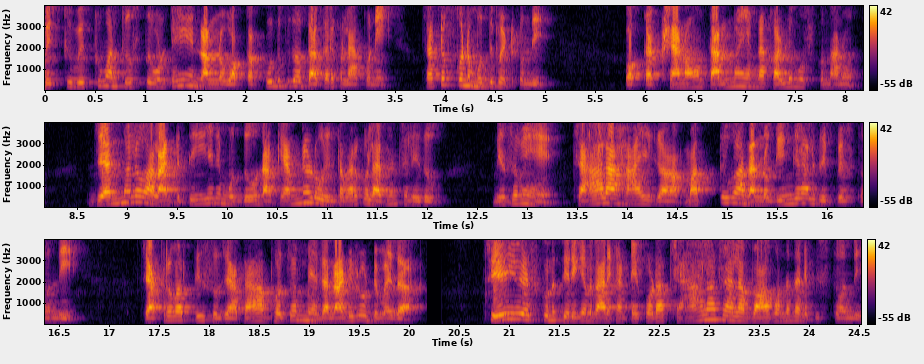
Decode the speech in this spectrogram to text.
బిక్కు బిక్కుమని చూస్తూ ఉంటే నన్ను ఒక్క కుదుపుతో దగ్గరకు లాక్కుని చటుక్కున ముద్దు పెట్టుకుంది. ఒక్క క్షణం తన్మయంగా కళ్ళు మూసుకున్నాను. జన్మలో అలాంటి తీయని ముద్దు నాకెన్నడూ ఇంతవరకు లభించలేదు. నిజమే చాలా హాయిగా మత్తుగా నన్ను గింగిరాలు తిప్పేస్తోంది. చక్రవర్తి సుజాత భుజం మీద నడి రోడ్డు మీద చేయి వేసుకుని తిరిగిన దానికంటే కూడా చాలా చాలా బాగున్నది అనిపిస్తోంది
